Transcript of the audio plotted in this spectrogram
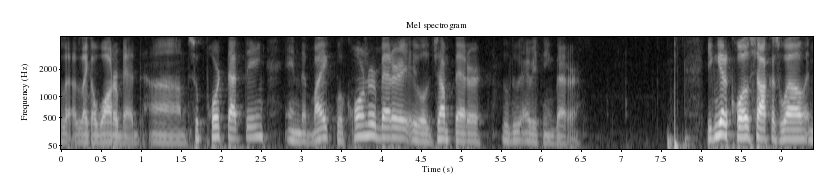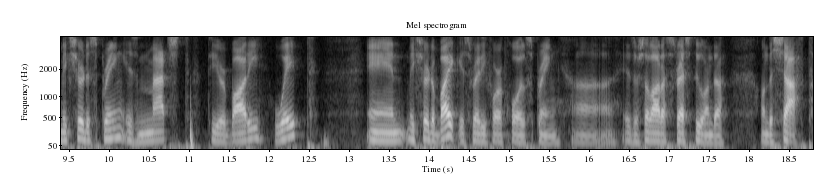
like a waterbed. Um, support that thing and the bike will corner better, it will jump better, it will do everything better. You can get a coil shock as well and make sure the spring is matched to your body weight and make sure the bike is ready for a coil spring. Uh, there's a lot of stress too on the on the shaft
